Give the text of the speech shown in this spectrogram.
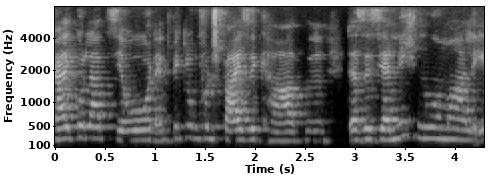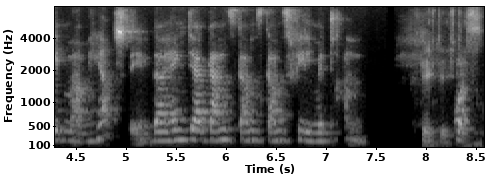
Kalkulation, Entwicklung von Speisekarten. Das ist ja nicht nur mal eben am Herd stehen. Da hängt ja ganz, ganz, ganz viel mit dran. Richtig. Das,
